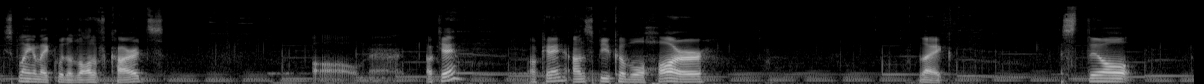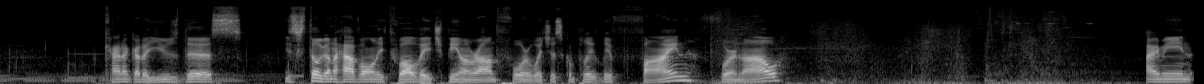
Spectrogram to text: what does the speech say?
He's playing like with a lot of cards. Oh man. Okay. Okay. Unspeakable Horror. Like... Still... Kinda gotta use this. He's still gonna have only 12 HP on round 4, which is completely fine for now. I mean...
